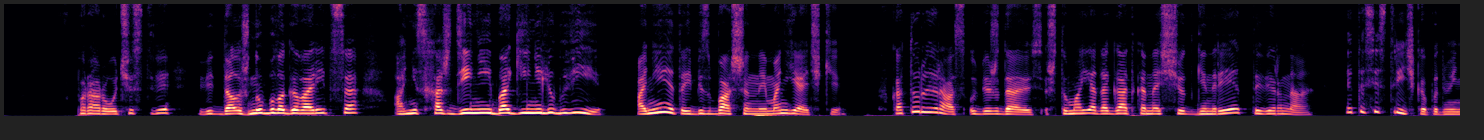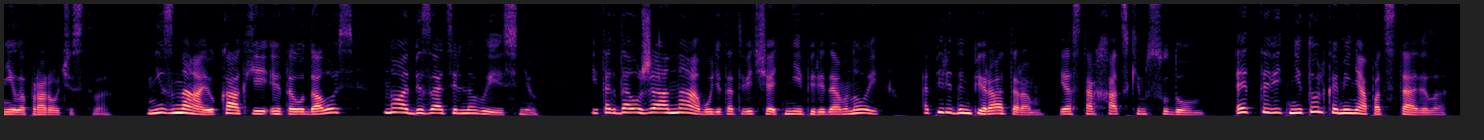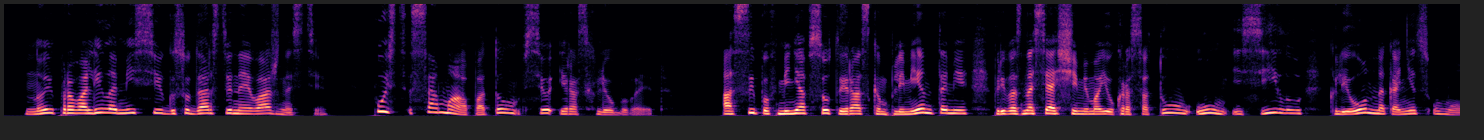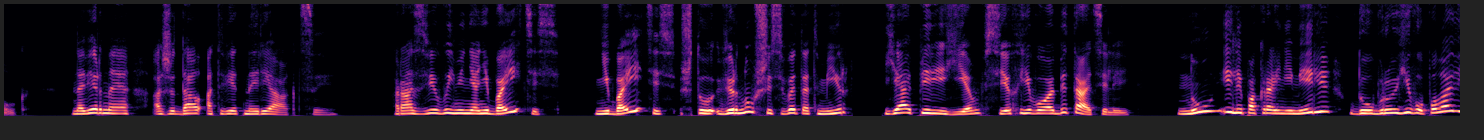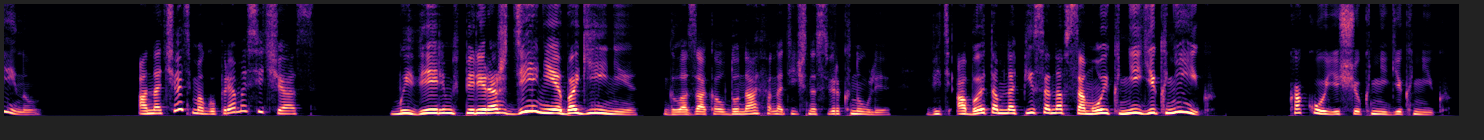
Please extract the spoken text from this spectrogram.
Пророчестве ведь должно было говориться о нисхождении богини любви, а не этой безбашенной маньячки. В который раз убеждаюсь, что моя догадка насчет Генриетты верна. Эта сестричка подменила пророчество. Не знаю, как ей это удалось, но обязательно выясню. И тогда уже она будет отвечать не передо мной, а перед императором и Астархатским судом. Это ведь не только меня подставило, но и провалило миссию государственной важности. Пусть сама потом все и расхлебывает. Осыпав меня в сотый раз комплиментами, превозносящими мою красоту, ум и силу, Клеон, наконец, умолк. Наверное, ожидал ответной реакции. «Разве вы меня не боитесь? Не боитесь, что, вернувшись в этот мир, я переем всех его обитателей? Ну, или, по крайней мере, добрую его половину?» А начать могу прямо сейчас. «Мы верим в перерождение богини!» Глаза колдуна фанатично сверкнули. «Ведь об этом написано в самой книге книг!» «Какой еще книге книг?»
